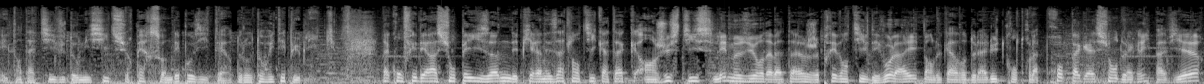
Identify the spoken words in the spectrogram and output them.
et tentative d'homicide sur personne dépositaire de l'autorité publique. La Confédération paysanne des Pyrénées-Atlantiques attaque en justice les mesures d'abattage préventif des volailles dans le cadre de la lutte contre la propagation de la grippe aviaire.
